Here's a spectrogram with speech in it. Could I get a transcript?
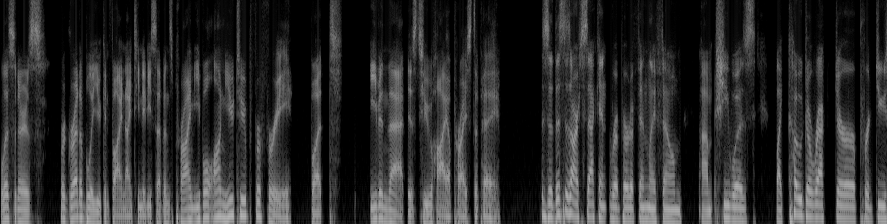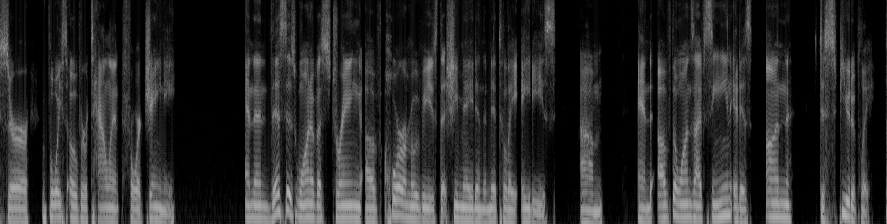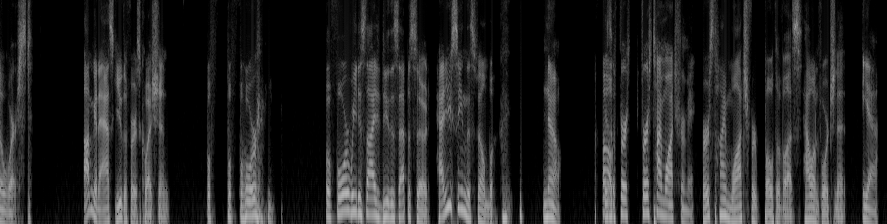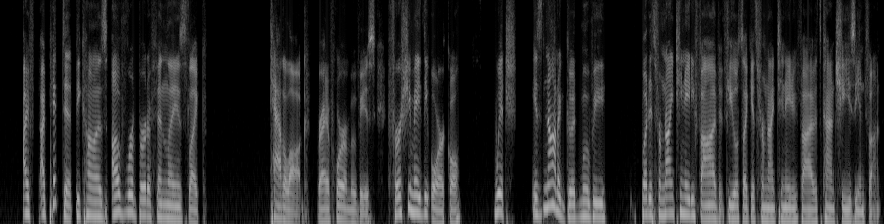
Listeners, regrettably, you can find 1987's Prime Evil on YouTube for free, but even that is too high a price to pay. So, this is our second Roberta Findlay film. Um, she was like co director, producer, voiceover talent for Janie. And then this is one of a string of horror movies that she made in the mid to late 80s. Um, and of the ones I've seen, it is undisputably the worst. I'm going to ask you the first question. Bef- before before we decide to do this episode, had you seen this film? no. Oh. This is a first first time watch for me. First time watch for both of us. How unfortunate. Yeah. I I picked it because of Roberta Findlay's like catalog, right, of horror movies. First she made The Oracle, which is not a good movie, but it's from 1985. It feels like it's from 1985. It's kind of cheesy and fun.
